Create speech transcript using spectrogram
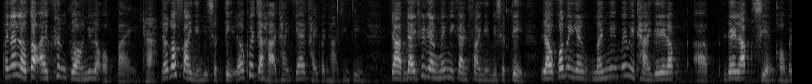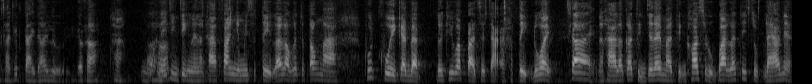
เพราะฉะนั้นเราต้องเอาเครื่องกรองนี้เราออกไป ค่ะ แล้วก็ฟังอย่างมีสติแล้วเพื่อจะหาทางแก้ไขปัญหาจริงๆ ตราบใดที่ยังไม่มีการฟังอย่างมีสติ เราก็ไม่ยังไม่ไม่ไม่มีทางจะได้รับอ่าได้รับเสียงของประชาธิปไตยได้เลยนะคะ ค่ะอืมอ่าฮะ อันนี้จริง ๆ เลยนะคะ ฟังยังมีสติแล้วเราก็จะต้องมาพูดคุยกันแบบโดยที่ว่าปราศจากอคติด้วยใช่ นะคะ แล้วก็ถึงจะได้มาถึงข้อสรุปว่าและที่สุดแล้วเนี่ย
